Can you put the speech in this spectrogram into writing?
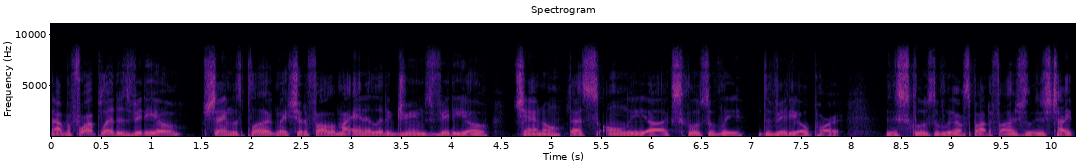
Now, before I play this video, shameless plug, make sure to follow my Analytic Dreamz video channel. That's only uh, exclusively the video part. It's exclusively on Spotify. So just type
